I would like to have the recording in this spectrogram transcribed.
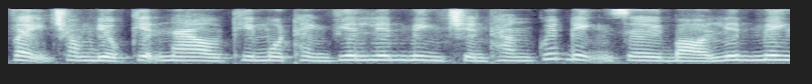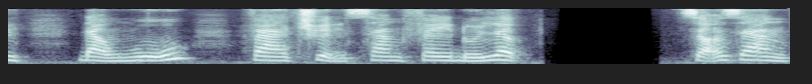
Vậy trong điều kiện nào thì một thành viên liên minh chiến thắng quyết định rời bỏ liên minh, đảo ngũ và chuyển sang phe đối lập? Rõ ràng,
